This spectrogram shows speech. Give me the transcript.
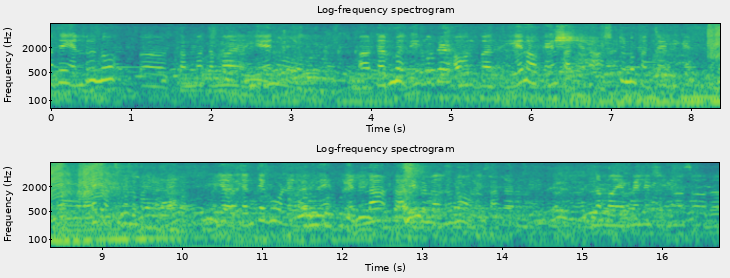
ಮತ್ತು ಎಲ್ಲರೂ ತಮ್ಮ ತಮ್ಮ ಏನು ಟರ್ಮಲ್ಲಿ ಅವ್ರು ಬಂದು ಏನು ಅವ್ರ ಕೈಯಲ್ಲಿ ಸಾಧ್ಯ ಅಷ್ಟನ್ನು ಪಂಚಾಯತಿಗೆ ಒಳ್ಳೆ ಕೆಲಸಗಳು ಮಾಡಿದ್ದಾರೆ ಜನತೆಗೂ ಒಳ್ಳೆಯದಾಗಿದೆ ಎಲ್ಲ ಕಾರ್ಯಗಳಲ್ಲೂ ಅವ್ರಿಗೆ ಸಾಧಾರಣ ನಮ್ಮ ಎಂ ಎಲ್ ಎ ಶ್ರೀನಿವಾಸ ಅವರು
